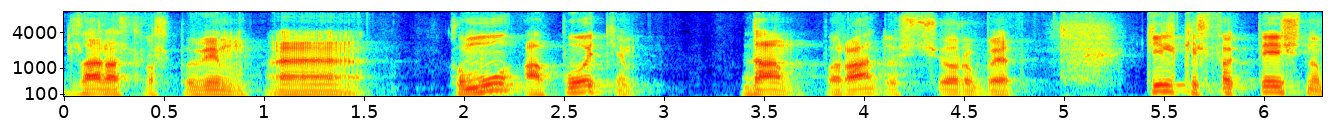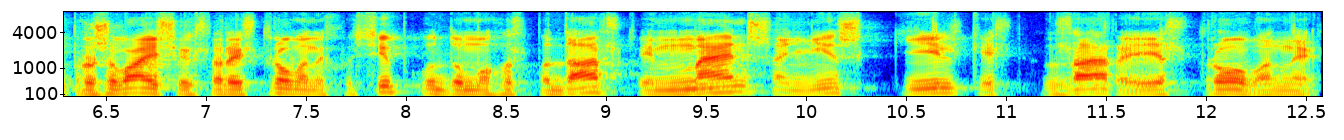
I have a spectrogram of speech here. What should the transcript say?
Зараз розповім е, кому, а потім дам пораду, що робити. Кількість фактично проживаючих зареєстрованих осіб у домогосподарстві менша, ніж кількість зареєстрованих.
